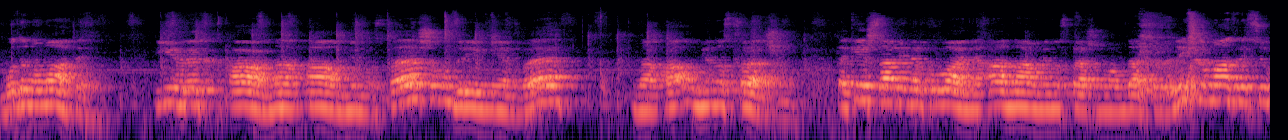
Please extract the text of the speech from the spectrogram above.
Будемо мати y а на а в мінус першому дорівнює b на а в мінус першому. Такі ж самі міркування а на в мінус першому вам дасть одиничну матрицю,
